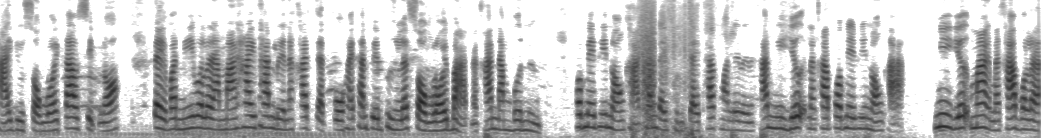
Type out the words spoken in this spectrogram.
ขายอยู่ 290 เนาะแต่วันนี้เวลามาให้ท่านเลยนะคะ จัดโปรให้ท่านเป็นพื้นละ 200 บาทนะคะนำเบอร์หนึ่งพ่อแม่พี่น้องค่ะท่านใดสนใจทักมาเลยเลยนะคะ มีเยอะนะคะพ่อแม่พี่น้องค่ะ มีเยอะมากนะคะเวลา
